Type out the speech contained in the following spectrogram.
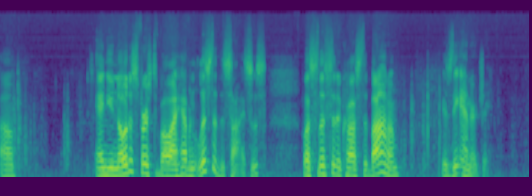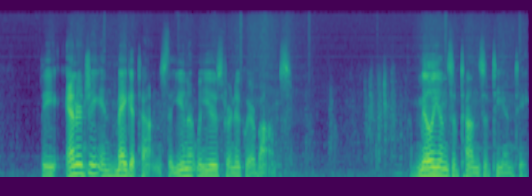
Uh, and you notice, first of all, I haven't listed the sizes. What's listed across the bottom is the energy. The energy in megatons, the unit we use for nuclear bombs. Millions of tons of TNT.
